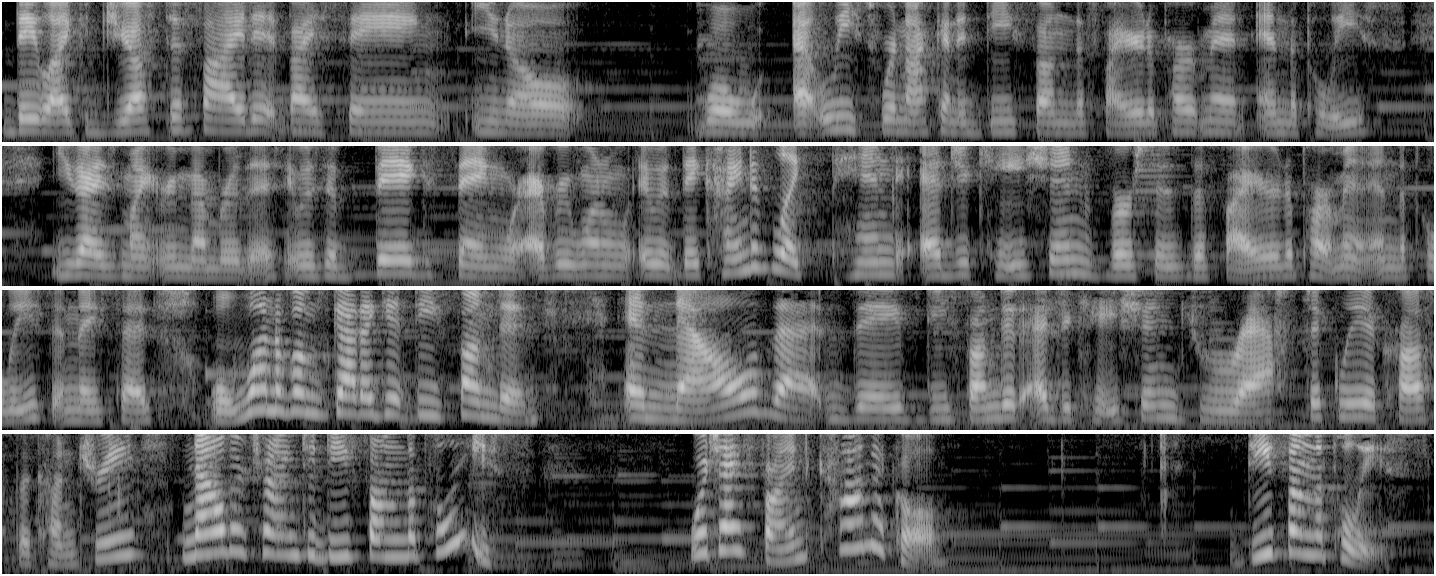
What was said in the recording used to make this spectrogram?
they like justified it by saying, you know, well, at least we're not going to defund the fire department and the police. You guys might remember this. It was a big thing where everyone, it, they kind of like pinned education versus the fire department and the police, and they said, well, one of them's got to get defunded. And now that they've defunded education drastically across the country, now they're trying to defund the police, which I find comical. Defund the police.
